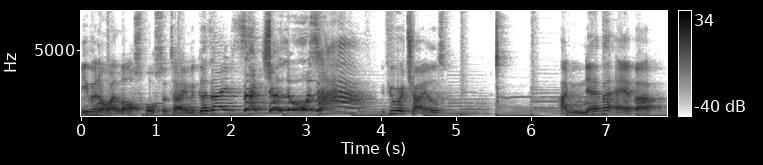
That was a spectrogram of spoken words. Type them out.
Even though I lost most of the time because I'm such a loser! If you were a child and you never ever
